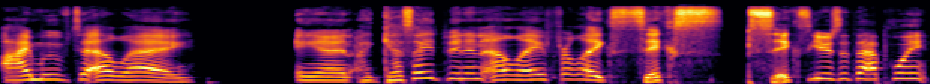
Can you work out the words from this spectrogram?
I moved to LA, and I guess I had been in LA for like six six years at that point.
